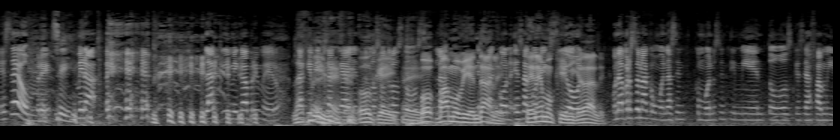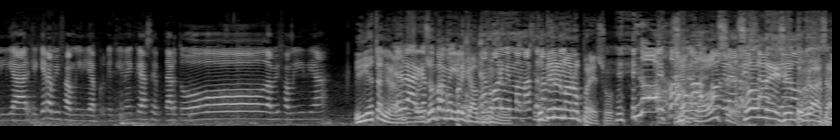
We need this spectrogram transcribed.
Ese hombre, Sí. mira, la química primero, la, La química que hay entre Ok. nosotros dos. Vo- la- vamos bien, esa dale. con- esa Tenemos conexión. química, dale. Una persona con, buenas, con buenos sentimientos, que sea familiar, que quiera a mi familia, porque tiene que aceptar toda mi familia. media Y es tan grande. Larga ¿por qué son tan familia. complicados. Amor, familia? mi mamá Tú tienes hermanos presos. ¡No! Entonces, gracias Son a necios en tu casa.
